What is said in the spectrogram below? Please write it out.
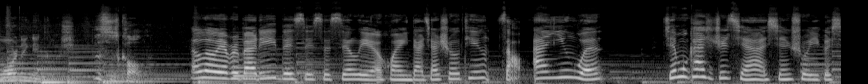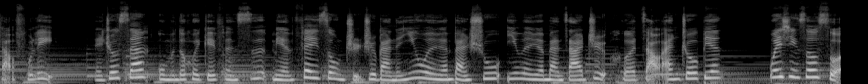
Morning English. This is Colin. Hello, everybody. This is Cecilia. 欢迎大家收听早安英文。节目开始之前啊，先说一个小福利。每周三，我们都会给粉丝免费送纸质版的英文原版书、英文原版杂志和早安周边。微信搜索“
